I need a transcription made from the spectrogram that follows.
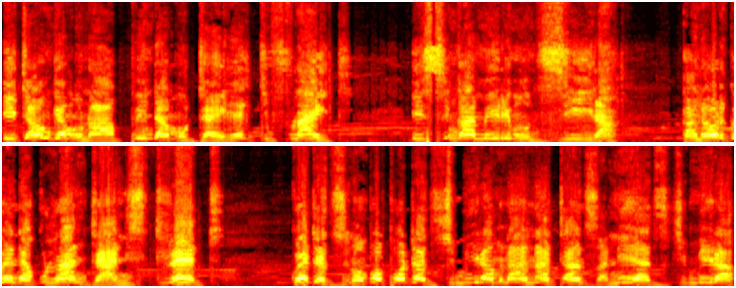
ita unge munhu apinda mudirect flight isingamiri munzira. Kana uri kuenda kulondon straight kwete dzinombopota dzichimira muna ana tanzania dzichimira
